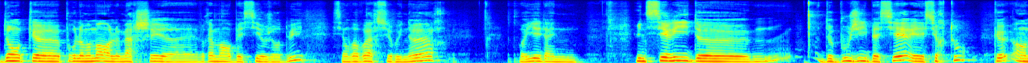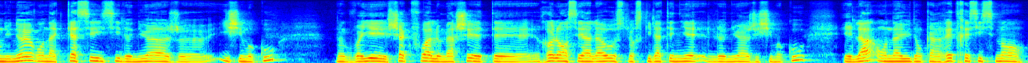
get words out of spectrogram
Donc euh, pour le moment le marché est vraiment baissier aujourd'hui. Si on va voir sur une heure, vous voyez il a une, une série de, de, bougies baissières et surtout qu'en une heure on a cassé ici le nuage euh, Ishimoku donc vous voyez chaque fois le marché était relancé à la hausse lorsqu'il atteignait le nuage Ishimoku. Et là on a eu donc un rétrécissement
